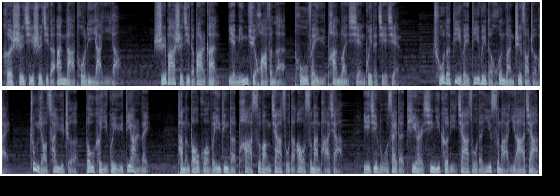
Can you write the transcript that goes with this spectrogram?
和17世纪的安纳托利亚一样，18世纪的巴尔干也明确划分了土匪与叛乱显贵的界限。除了地位低微的混乱制造者外，重要参与者都可以归于第二类。他们包括维丁的帕斯旺家族的奥斯曼帕夏，以及鲁塞的提尔西尼克里家族的伊斯玛仪阿加，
